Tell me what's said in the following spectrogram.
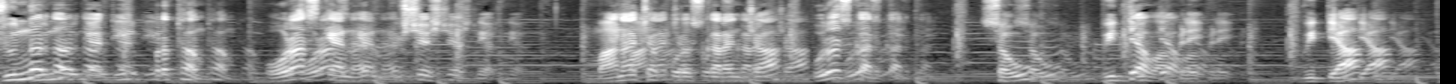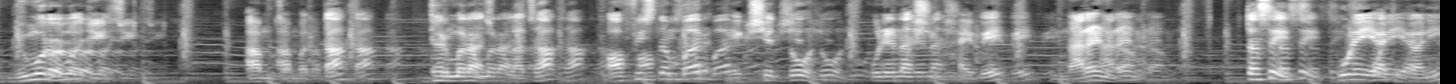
जुन्नर तालुक्यातील प्रथम ओरा स्कॅनर विशेष मानाच्या पुरस्कारांच्या पुरस्कार सौ विद्या वाबळे विद्या न्यूमरोलॉजी आमचा पत्ता धर्मराज प्लाझा ऑफिस नंबर एकशे दोन पुणे नाशिक हायवे नारायण तसेच पुणे या ठिकाणी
